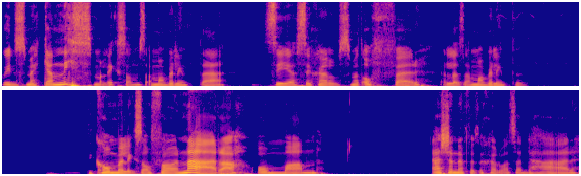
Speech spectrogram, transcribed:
skyddsmekanism, liksom. så man vill inte se sig själv som ett offer, eller så man vill inte det kommer liksom för nära om man erkänner för sig själv att så här, det, här,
